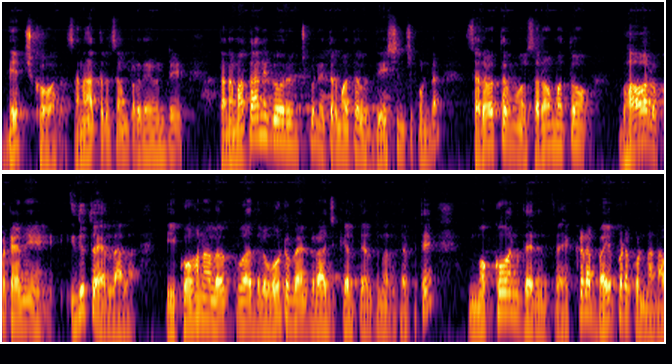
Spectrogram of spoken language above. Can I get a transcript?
నేర్చుకోవాలి. సనాతన సంప్రదాయం అంటే తన మతాన్ని గౌరవించుకుని ఇతర మతాలు ద్వేషించకుండా సర్వతం సర్వమతం భావాలు ఒకటేనే ఇదితో వెళ్ళాలా? ఈ కోహన లౌకికవాదులు ఓటు బ్యాంకు రాజకీయాలతో వెళ్తున్నారు తప్పితే మొక్కవని ధైర్యంతో ఎక్కడ భయపడకుండా నా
